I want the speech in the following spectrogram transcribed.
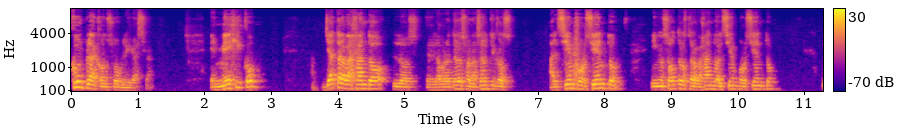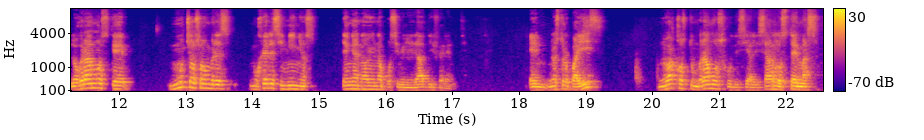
cumpla con su obligación. En México, ya trabajando los eh, laboratorios farmacéuticos al 100% y nosotros trabajando al 100%, logramos que muchos hombres, mujeres y niños tengan hoy una posibilidad diferente. En nuestro país no acostumbramos judicializar los temas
